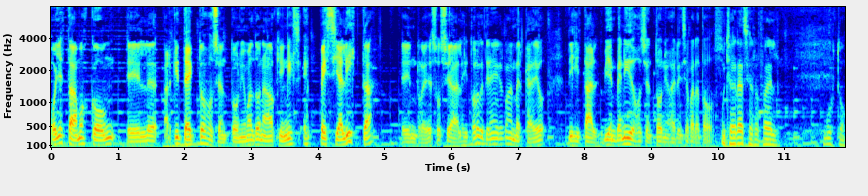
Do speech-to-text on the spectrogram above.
Hoy estamos con el arquitecto José Antonio Maldonado, quien es especialista en redes sociales y todo lo que tiene que ver con el mercadeo digital. Bienvenido, José Antonio, a Gerencia para Todos. Muchas gracias, Rafael. Gusto.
